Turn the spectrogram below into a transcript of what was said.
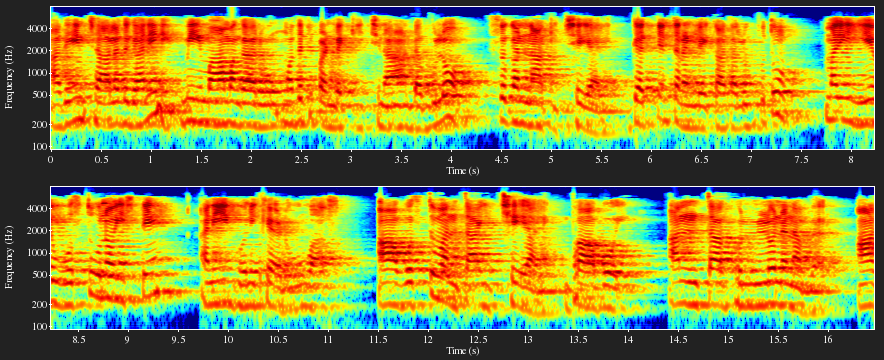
అదేం చాలదు గాని మీ మామగారు మొదటి పండక్కి ఇచ్చిన డబ్బులో సుగం నాకు ఇచ్చేయాలి గత్యంతరం లేక తలుపుతూ మరి ఏ వస్తువునో ఇస్తే? అని గొనికాడు వాసు. ఆ వస్తువంతా ఇచ్చేయాలి. బాబోయ్! అంతా గుల్లున నవ్వారు. ఆ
